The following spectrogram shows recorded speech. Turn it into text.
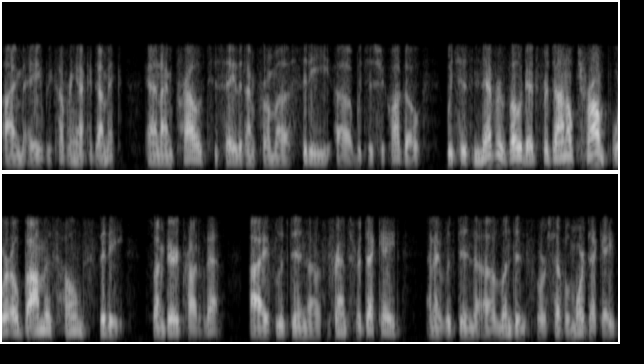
I'm a recovering academic, and I'm proud to say that I'm from a city uh, which is Chicago, which has never voted for Donald Trump. We're Obama's home city. So I'm very proud of that. I've lived in uh, France for a decade, and I've lived in uh, London for several more decades.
